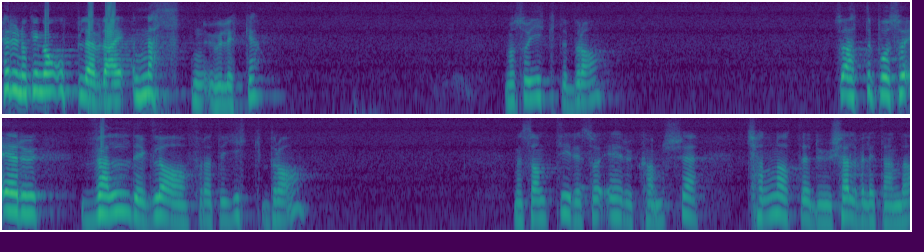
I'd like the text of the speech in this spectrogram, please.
Har du noen gang opplevd ei nesten-ulykke? Men så gikk det bra. Så etterpå så er du veldig glad for at det gikk bra. Men samtidig så er du kanskje kjenner at du skjelver litt ennå.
